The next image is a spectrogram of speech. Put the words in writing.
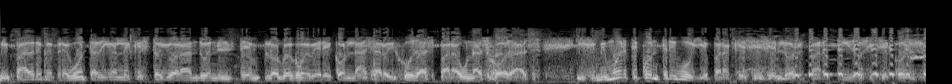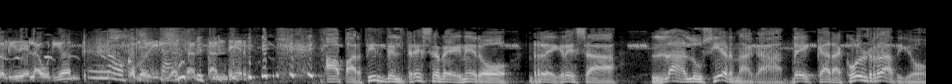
Mi padre me pregunta, díganle que estoy orando en el templo. Luego me veré con Lázaro y Judas para unas jodas. Y si mi muerte contribuye para que cesen los partidos y se consolide la unión, No, como ¿qué diría tal? Santander, A partir del 13 de enero regresa La Luciérnaga de Caracol Radio.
